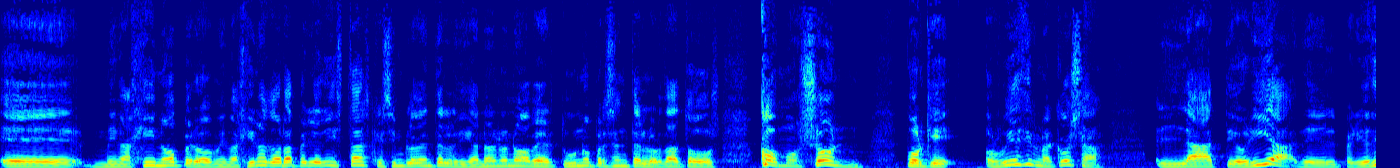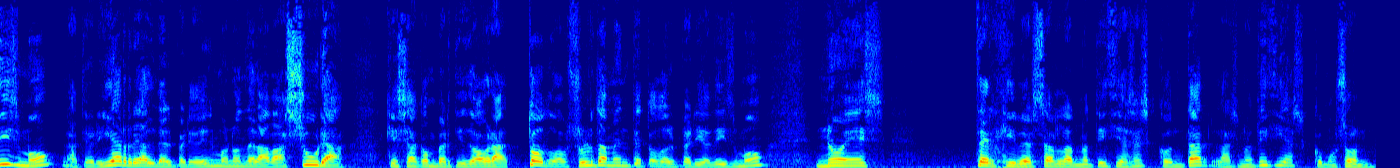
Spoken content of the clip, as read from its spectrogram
Eh, me imagino, pero me imagino que habrá periodistas que simplemente les digan, no, no, no, a ver, tú no presentes los datos como son, porque os voy a decir una cosa, la teoría del periodismo, la teoría real del periodismo, no de la basura que se ha convertido ahora todo, absolutamente todo el periodismo, no es tergiversar las noticias, es contar las noticias como son.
